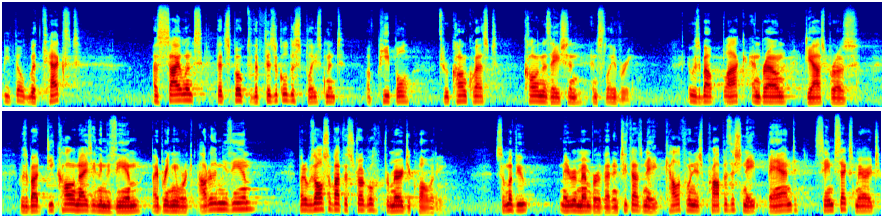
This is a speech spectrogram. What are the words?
be filled with text, a silence that spoke to the physical displacement of people through conquest, colonization, and slavery. It was about black and brown diasporas. It was about decolonizing the museum by bringing work out of the museum but it was also about the struggle for marriage equality. Some of you may remember that in 2008, California's Proposition 8 banned same sex marriage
